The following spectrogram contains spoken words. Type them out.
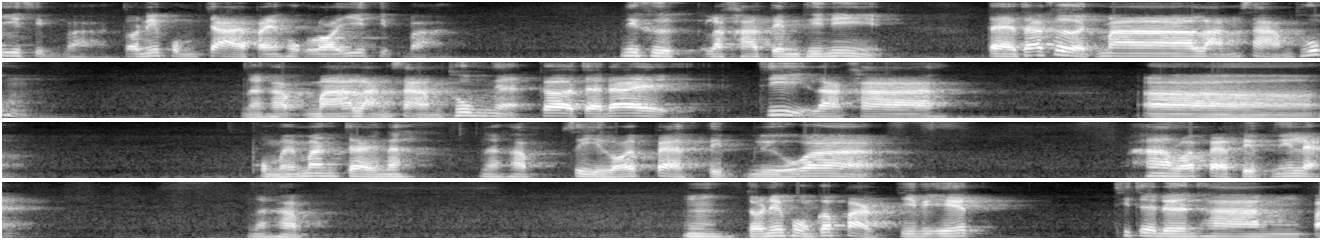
ยี่สิบาท ตอนนี้ผมจ่ายไปหกร้อยี่สิบาท นี่คือราคาเต็มที่นี่ แต่ถ้าเกิดมาหลังสามทุ่มนะครับ มาหลังสามทุ่มเนี่ยก็จะได้ที่ราคา ผมไม่มั่นใจนะนะครับสี่ร้อยแปดสิบหรือว่าห้าร้อยแปดสิบนี่แหละนะครับ อืมตัวนี้ผมก็ปัก GPS ที่จะเดินทางไป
